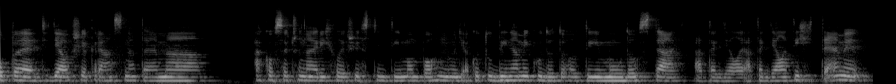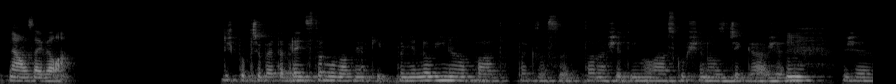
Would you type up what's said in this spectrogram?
Opäť ďalšia krásna téma, ako sa čo najrychlejšie s tým týmom pohnúť, ako tú dynamiku do toho týmu dostať a tak ďalej a tak ďalej. Tých tém je naozaj veľa. Když potřebujete brainstormovat nějaký úplně nový nápad, tak zase ta naše týmová zkušenost říká, že mm že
